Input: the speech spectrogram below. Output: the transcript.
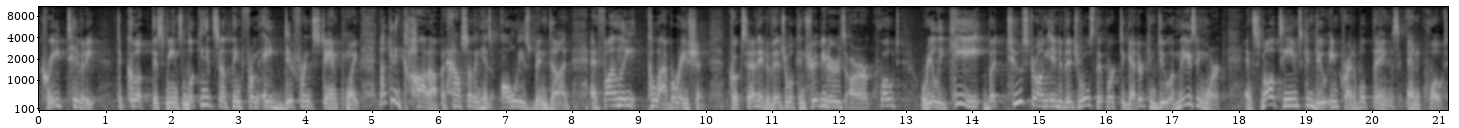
creativity. To Cook, this means looking at something from a different standpoint, not getting caught up in how something has always been done. And finally, collaboration. Cook said individual contributors are, quote, really key, but two strong individuals that work together can do amazing work, and small teams can do incredible things, end quote.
